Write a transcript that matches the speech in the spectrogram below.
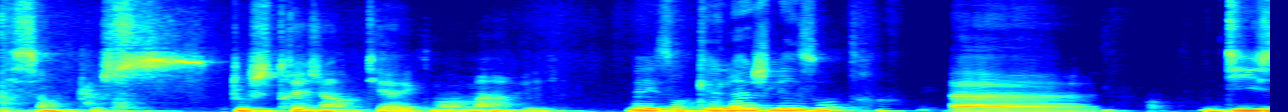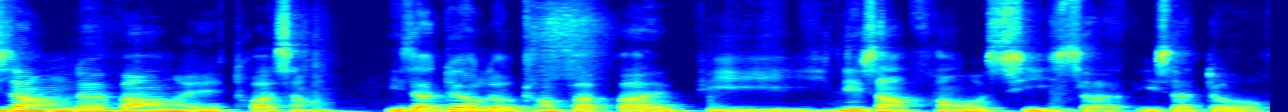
ils sont tous, tous très gentils avec mon mari. Mais ils ont quel âge les autres? Euh, 10 ans, 9 ans et 3 ans. Ils adorent leur grand-papa et puis les enfants aussi, ça, ils adorent.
